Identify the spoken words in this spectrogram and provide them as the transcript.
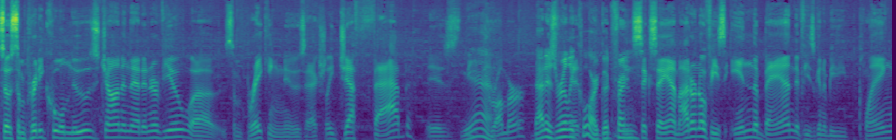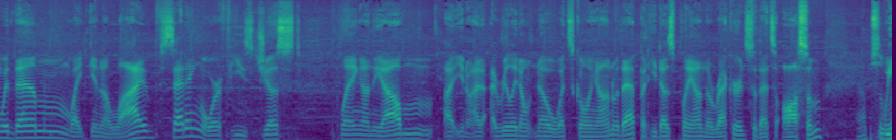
So, some pretty cool news, John, in that interview. Uh, some breaking news, actually. Jeff Fabb is the Yeah. drummer. That is really at- cool. Our good In friend Sixx:A.M. I don't know if he's in the band, if he's going to be playing with them, like in a live setting, or if he's just playing on the album. I, you know, I, I really don't know what's going on with that, but he does play on the record, so that's awesome. Absolutely.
